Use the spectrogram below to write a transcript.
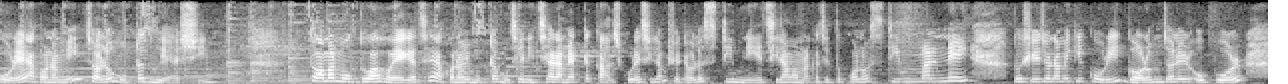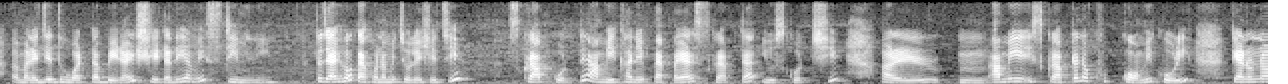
করে এখন আমি, চলো মুখটা ধুয়ে আসি। তো আমার মুখ ধোয়া হয়ে গেছে, এখন আমি মুখটা মুছে নিচ্ছি। আর আমি একটা কাজ করেছিলাম, সেটা হলো স্টিম নিয়েছিলাম। আমার কাছে তো কোনো স্টিমার নেই। তো সেই জন্য আমি কি করি, গরম জলের ওপর মানে যে ধোয়ারটা বেরায় সেটা দিয়ে আমি স্টিম নিই। তো যাই হোক, এখন আমি চলে এসেছি স্ক্রাব করতে, আমি এখানে প্যাপায়ার স্ক্রাবটা ইউজ করছি। আর আমি স্ক্রাবটা না খুব কমই করি। কেননা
